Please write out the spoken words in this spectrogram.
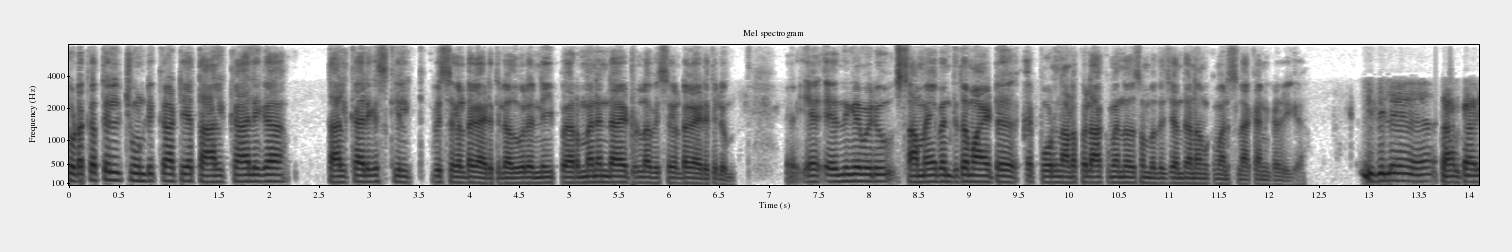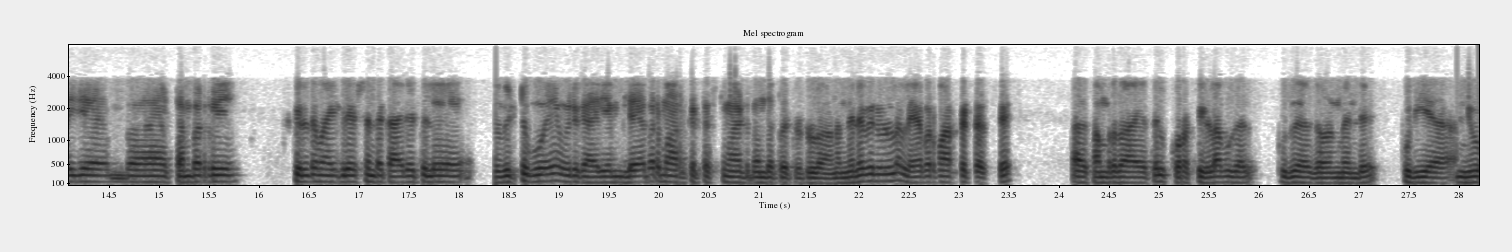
തുടക്കത്തിൽ ചൂണ്ടിക്കാട്ടിയ താൽക്കാലിക താൽക്കാലിക സ്കിൽ വിസകളുടെ കാര്യത്തിലും അതുപോലെ തന്നെ ഈ പെർമനന്റ് ആയിട്ടുള്ള വിസകളുടെ കാര്യത്തിലും എന്തെങ്കിലും ഒരു സമയബന്ധിതമായിട്ട് എപ്പോൾ നടപ്പിലാക്കുമെന്നത് സംബന്ധിച്ച് എന്താണ് നമുക്ക് മനസ്സിലാക്കാൻ കഴിയുക? ഇതിൽ താൽക്കാലിക ടെമ്പററി സ്കിൽഡ് മൈഗ്രേഷന്റെ കാര്യത്തിൽ വിട്ടുപോയ ഒരു കാര്യം ലേബർ മാർക്കറ്റ് ടെസ്റ്റുമായിട്ട് ബന്ധപ്പെട്ടിട്ടുള്ളതാണ്. നിലവിലുള്ള ലേബർ മാർക്കറ്റ് ടെസ്റ്റ് സമ്പ്രദായത്തിൽ കുറച്ച് ഇളവുകൾ പുതിയ ഗവൺമെന്റ് പുതിയ ന്യൂ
